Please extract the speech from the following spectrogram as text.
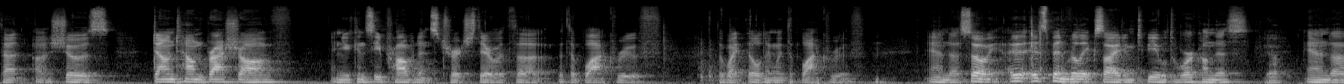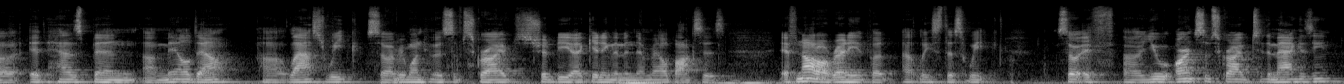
that uh, shows downtown Brasov and you can see Providence Church there with the with the black roof, the white building with the black roof. And uh, so it, has been really exciting to be able to work on this. Yeah. And uh, it has been uh, mailed out uh, last week, so everyone who has subscribed should be uh, getting them in their mailboxes, if not already, but at least this week. So if uh, you aren't subscribed to the magazine,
